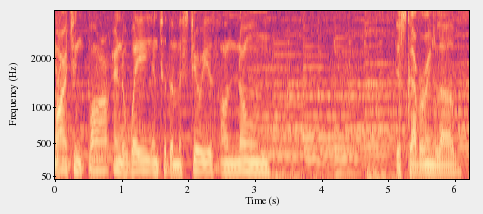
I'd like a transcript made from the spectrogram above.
Marching far and away into the mysterious unknown, discovering love,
